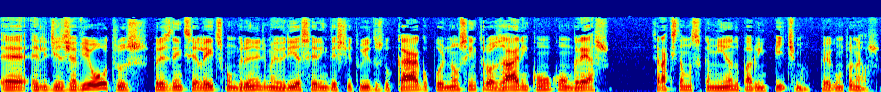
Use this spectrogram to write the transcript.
é, ele diz: já vi outros presidentes eleitos com grande maioria serem destituídos do cargo por não se entrosarem com o Congresso. Será que estamos caminhando para o impeachment? Pergunta o Nelson.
